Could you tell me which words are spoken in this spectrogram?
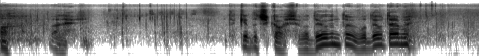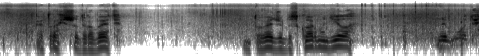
О. Таки дочекався. Водив він там, води в тебе. Треба трохи що доробити. Ну, То виджу без корму діла не буде.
